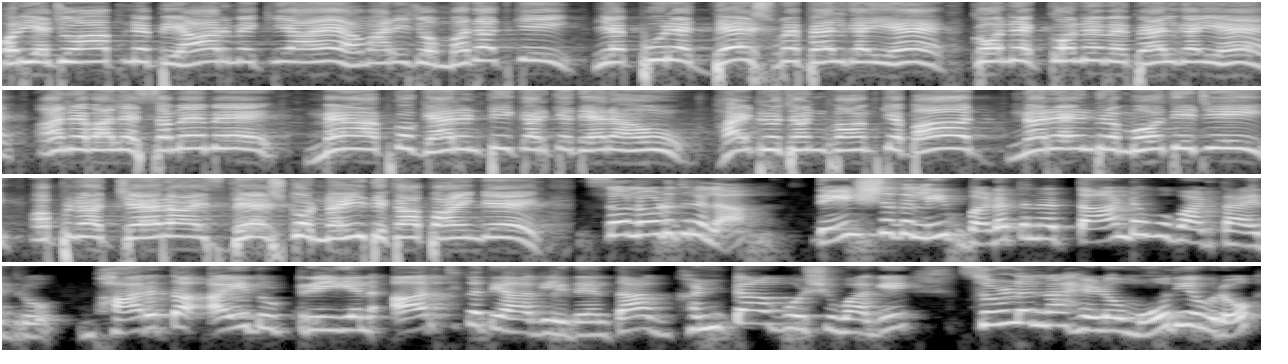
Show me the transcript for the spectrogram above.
और ये जो आपने बिहार में किया है हमारी जो मदद की ये पूरे देश में फैल गई है। कोने कोने में फैल गई है। आने वाले समय में मैं आपको गारंटी करके दे रहा हूँ हाइड्रोजन बॉम्ब के बाद नरेंद्र मोदी जी अपना चेहरा इस देश को नहीं दिखा पाएँगे। सो so, ದೇಶದಲ್ಲಿ ಬಡತನ ತಾಂಡವವಾಡ್ತಾ ಇದ್ರು. ಭಾರತ ಐದು ಟ್ರಿಲಿಯನ್ ಆರ್ಥಿಕತೆ ಆಗಲಿದೆ ಅಂತ ಘಂಟಾಘೋಷವಾಗಿ ಸುಳ್ಳನ್ನ ಹೇಳೋ ಮೋದಿಯವರು,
